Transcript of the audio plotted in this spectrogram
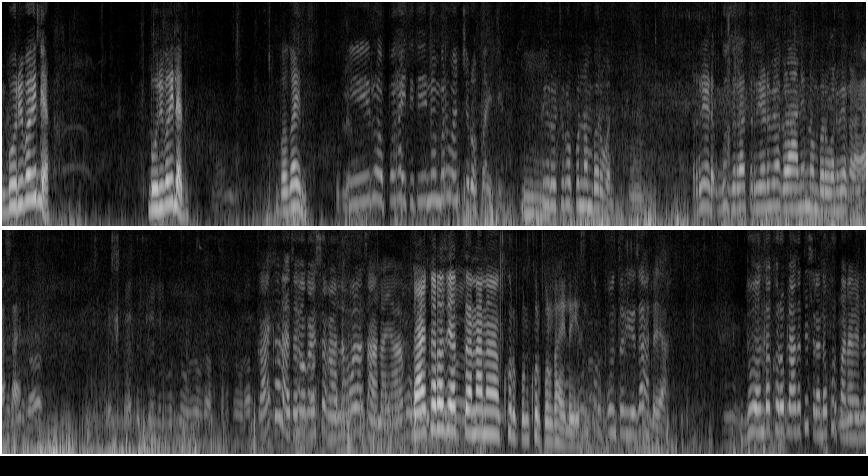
बोरी बघितल्या? बोरी बघितल्या तू? बघाय ही रोप आहे ती ती नंबर वनची रोप आहे ती. पेरूची रोप number one red Gujarat red वेगळा आणि नंबर वन वेगळा आहे असा आहे. काय करायचं? हो काय सगळा लवळाचा आला या. काय करायचं? येताना ना खुरपून खुरपून घायला येत खुरपून तर हे झालं या. दोनदा खुरपला आता तिसऱ्यांदा खुरपान आलेलं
